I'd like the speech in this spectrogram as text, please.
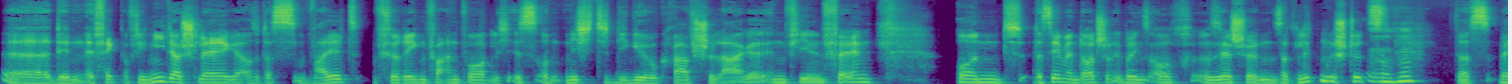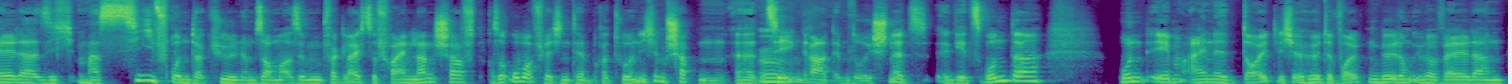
äh, den Effekt auf die Niederschläge, also dass Wald für Regen verantwortlich ist und nicht die geografische Lage in vielen Fällen. Und das sehen wir in Deutschland übrigens auch sehr schön satellitengestützt, mhm. dass Wälder sich massiv runterkühlen im Sommer, also im Vergleich zur freien Landschaft, also Oberflächentemperatur, nicht im Schatten, äh, mhm. 10 Grad im Durchschnitt geht's runter und eben eine deutlich erhöhte Wolkenbildung über Wäldern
